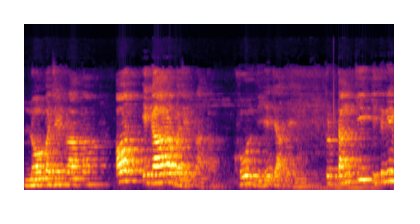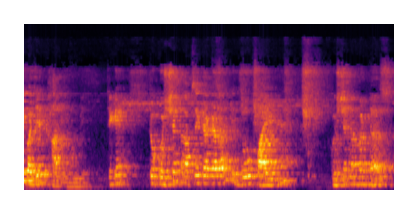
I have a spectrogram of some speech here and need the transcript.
नौ बजे प्रातः और ग्यारह बजे प्रातः खोल दिए जाते हैं। तो टंकी कितने बजे खाली होंगे? ठीक है? तो क्वेश्चन आपसे क्या कह रहा है कि दो पाइप है। क्वेश्चन नंबर दस,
